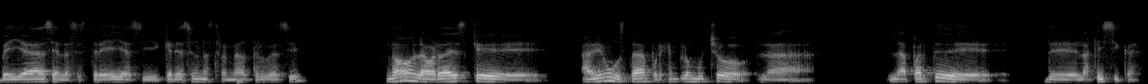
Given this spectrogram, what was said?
veía hacia las estrellas y quería ser un astronauta o algo así. No, la verdad es que a mí me gustaba, por ejemplo, mucho la, la parte de, de, la física,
